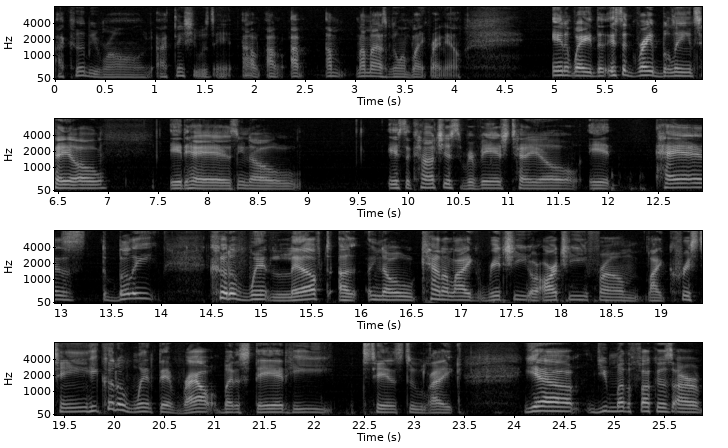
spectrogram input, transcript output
I could be wrong. I think she was in. I, I, I, I'm my mind's going blank right now. Anyway, the, it's a great bullying tale. It has, you know, it's a conscious revenge tale. It has the bully could have went left, uh, you know, kind of like Richie or Archie from like Christine. He could have went that route, but instead he tends to like, yeah, you motherfuckers are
